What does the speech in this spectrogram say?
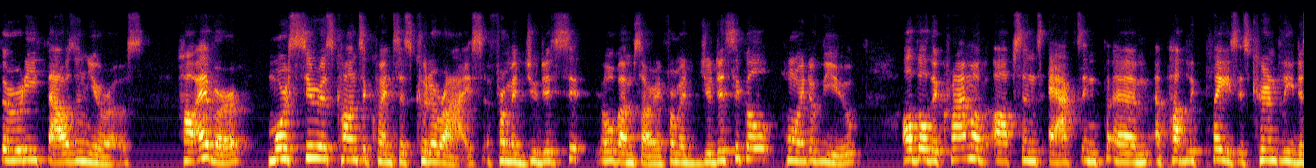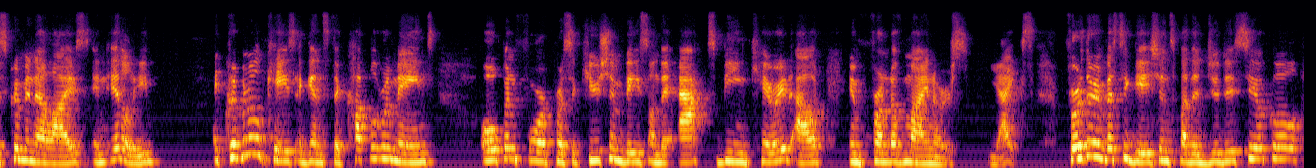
30,000 euros. However, more serious consequences could arise from a judicial oh, I'm sorry, from a judicial point of view. Although the crime of obscene acts in um, a public place is currently discriminalized in Italy, a criminal case against the couple remains open for prosecution based on the acts being carried out in front of minors. Yikes. Further investigations by the judicial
